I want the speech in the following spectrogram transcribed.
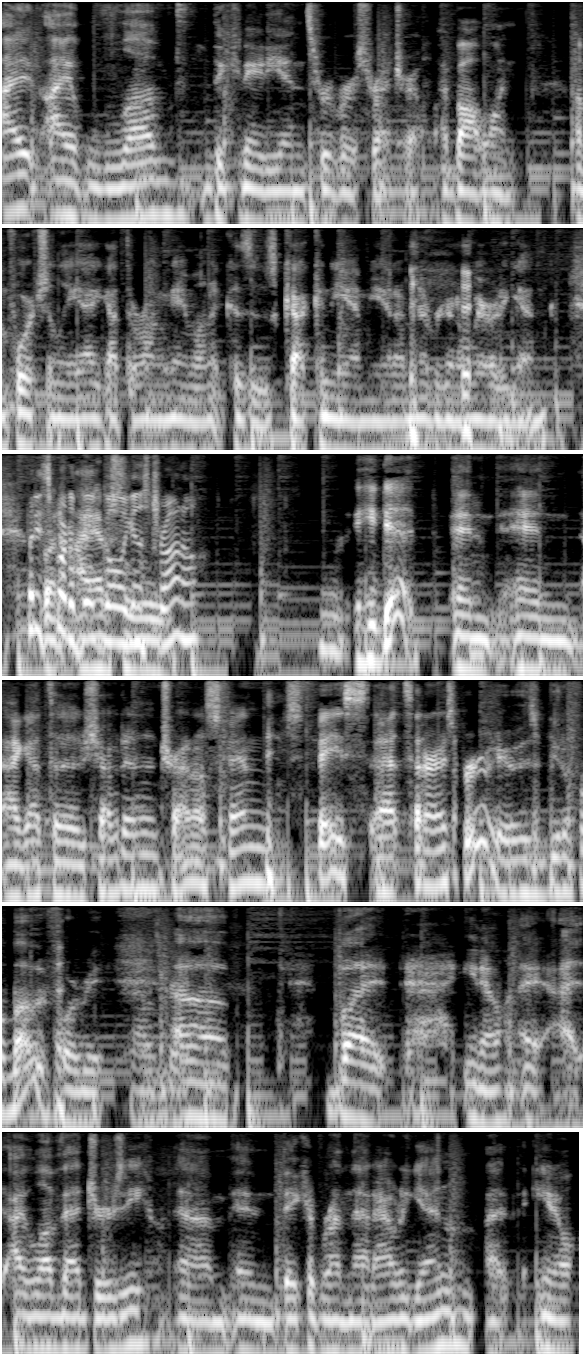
I I loved the Canadiens reverse retro. I bought one. Unfortunately, I got the wrong name on it because it was Kotkaniemi, and I'm never going to wear it again. but he scored a big goal against Toronto. He did, and and I got to shove it in Toronto's fan's face at Center Ice Brewery. It was a beautiful moment for me. That was great. Uh, but you know, I, I, I love that jersey, um, and they could run that out again. I, you know,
